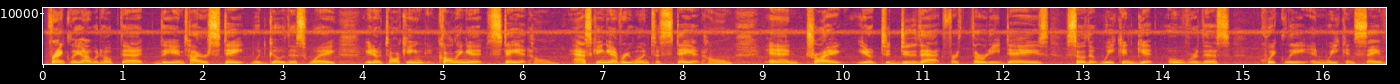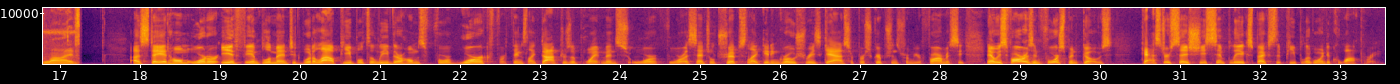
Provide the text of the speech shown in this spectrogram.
Frankly, I would hope that the entire state would go this way. You know, talking, calling it stay at home, asking everyone to stay at home and try, you know, to do that for 30 days so that we can get over this quickly and we can save lives. A stay-at-home order, if implemented, would allow people to leave their homes for work, for things like doctor's appointments, or for essential trips like getting groceries, gas, or prescriptions from your pharmacy. Now, as far as enforcement goes, Castor says she simply expects that people are going to cooperate.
